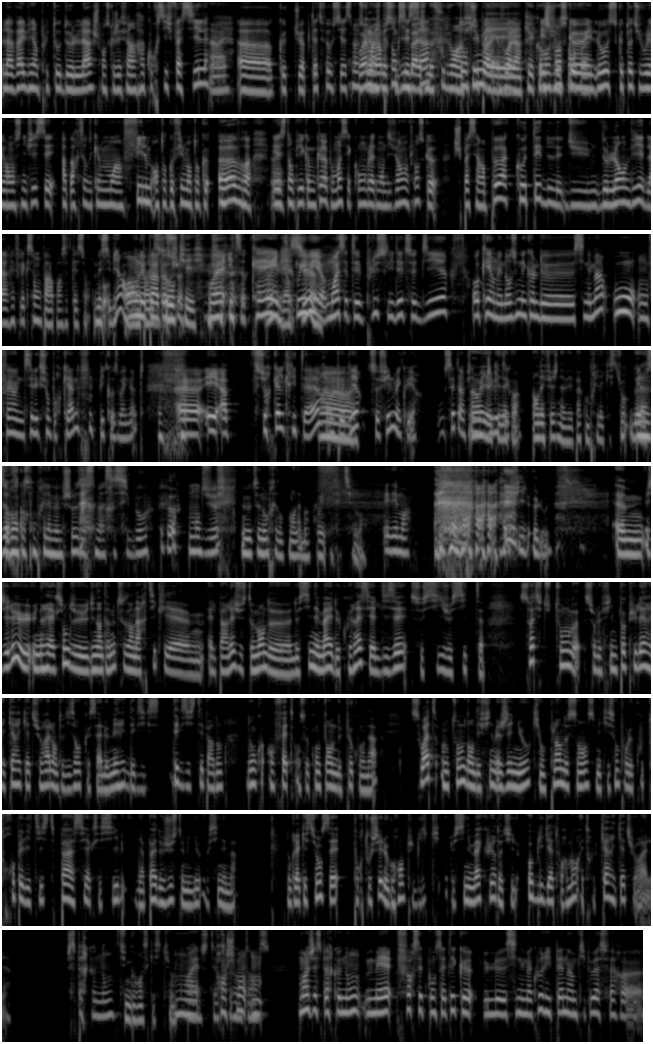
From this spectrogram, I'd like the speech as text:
la vibe vient plutôt de là. Je pense que j'ai fait un raccourci facile ah euh, que tu as peut-être fait aussi à ce moment. Ouais, moi, j'ai l'impression que c'est bah, ça. Je me fous devant un film et, voilà. et je, pense que Elo, ce que toi tu voulais vraiment signifier, c'est à partir de quel moment un film en tant que film, en tant que œuvre, est estampillé comme cœur. Et pour moi, c'est complètement différent. Donc je pense que je suis passée un peu à côté de, l'envie et de la réflexion par rapport à cette question. Mais c'est bien. On n'est pas à OK. Ouais, it's OK. oui, oui, oui, Moi, c'était plus l'idée de se dire OK, on est dans une école de cinéma où on fait une sélection pour Cannes, because why not? Euh, Et sur quels critères on peut dire ce film est queer? Ou c'est un film ah LGBT quoi. En effet, je n'avais pas compris la question de nous avons encore compris la même chose, c'est si beau. Mon Dieu. Nous nous tenons présentement la main. Oui, effectivement. Aidez-moi. Euh, J'ai lu une réaction du- d'une internaute sous un article et euh, elle parlait justement de, de cinéma et de queerness et elle disait ceci, je cite, Soit tu tombes sur le film populaire et caricatural en te disant que ça a le mérite d'exis- d'exister, pardon, donc en fait on se contente du peu qu'on a, soit on tombe dans des films géniaux qui ont plein de sens mais qui sont pour le coup trop élitistes, pas assez accessibles, il n'y a pas de juste milieu au cinéma. Donc la question c'est, pour toucher le grand public, le cinéma queer doit-il obligatoirement être caricatural? J'espère que non. C'est une grande question. Ouais, franchement, moi j'espère que non, mais force est de constater que le cinéma queer, il peine un petit peu à se faire, euh,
